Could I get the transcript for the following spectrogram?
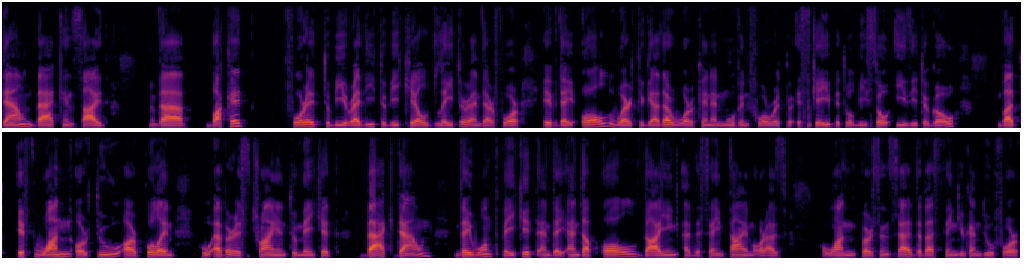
down back inside the bucket for it to be ready to be killed later. And therefore, if they all were together working and moving forward to escape, it will be so easy to go. But if one or two are pulling whoever is trying to make it back down, they won't make it and they end up all dying at the same time. Or, as one person said, the best thing you can do for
